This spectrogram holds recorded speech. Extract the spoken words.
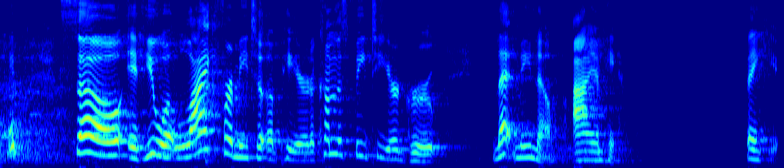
so if you would like for me to appear, to come to speak to your group, let me know. I am here. Thank you.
